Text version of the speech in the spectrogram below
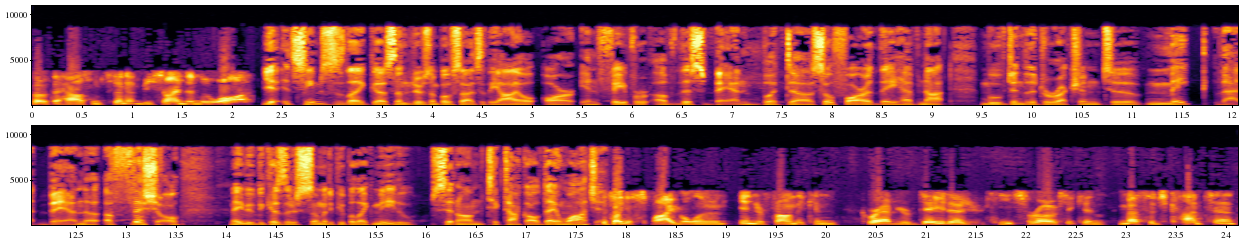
both the House and Senate and be signed into law. Yeah, it seems like uh, senators on both sides of the aisle are in favor of this ban, but uh, so far they have not moved in the direction to make that ban uh, official. Maybe because there's so many people like me who sit on TikTok all day and watch it. It's like a spy balloon in your phone that can grab your data, your keystrokes. It can message content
